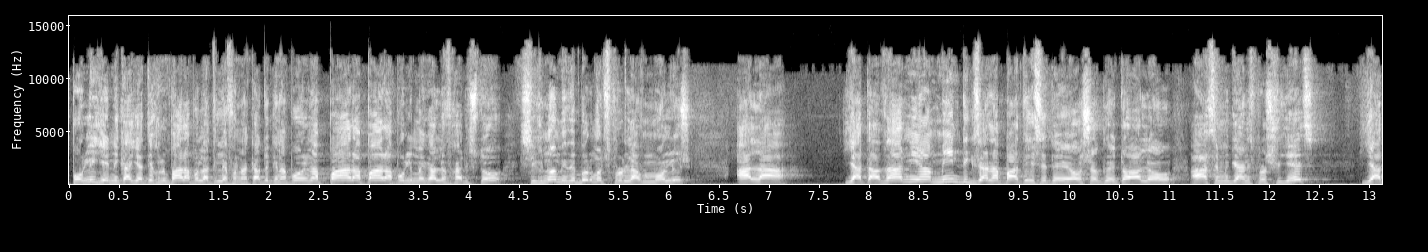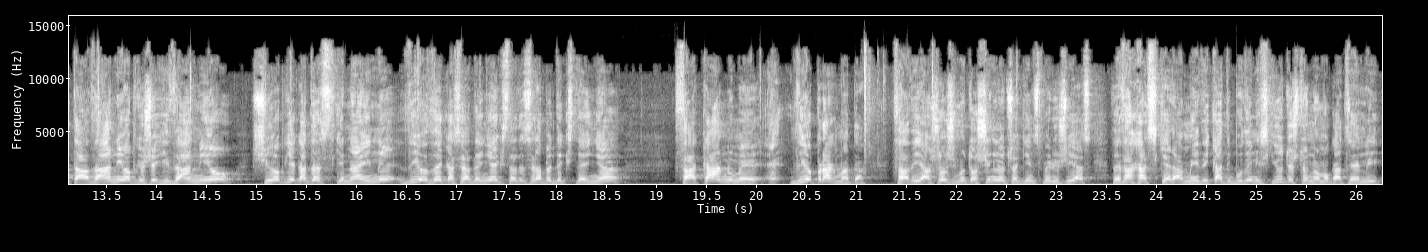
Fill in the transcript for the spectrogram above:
πολύ γενικά, γιατί έχουν πάρα πολλά τηλέφωνα κάτω και να πω ένα πάρα πάρα πολύ μεγάλο ευχαριστώ. Συγγνώμη, δεν μπορούμε να τους προλάβουμε όλους, αλλά για τα δάνεια μην την ξαναπατήσετε όσο και το άλλο, άσε μην κάνεις προσφυγές. Για τα δάνεια, όποιος έχει δάνειο, σε όποια κατάσταση και να είναι, 2, 10, 49, 64, 5, 69, θα κάνουμε ε, δύο πράγματα. Θα διασώσουμε το σύνολο της ακίνητης περιουσίας, δεν θα χάσει κεραμίδι, κάτι που δεν ισχύει ούτε στο νόμο Κατσέλη.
